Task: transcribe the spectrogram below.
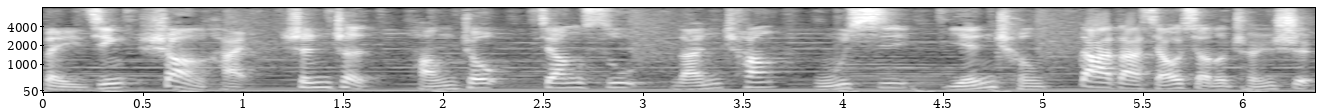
北京、上海、深圳、杭州、江苏、南昌、无锡、盐城，大大小小的城市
